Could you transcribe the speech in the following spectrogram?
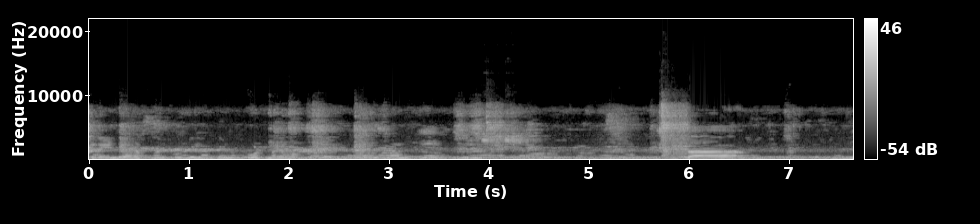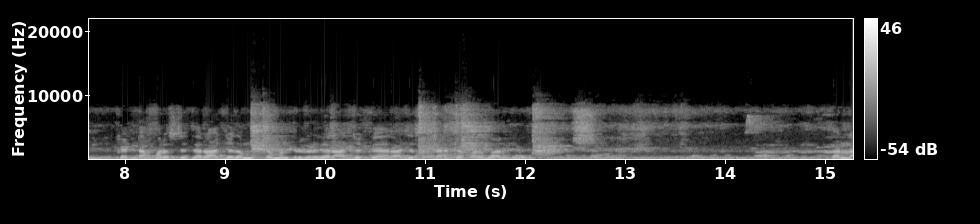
Sir N D R F fund ಕೊಡಲಿಲ್ಲ ಅಂತ ಹೇಳಿ ನಾವು ಕೋರ್ಟ್ ಮೇಲೆ ಹೋಗ್ತಾ ಇದ್ದೀವಿ. ಇಂಥ ಕೆಟ್ಟ ಪರಿಸ್ಥಿತಿ ರಾಜ್ಯದ ಮುಖ್ಯಮಂತ್ರಿಗಳಿಗೆ ರಾಜ್ಯಕ್ಕೆ, ರಾಜ್ಯ ಸರ್ಕಾರಕ್ಕೆ ಬರಬಾರ್ದು. ತನ್ನ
